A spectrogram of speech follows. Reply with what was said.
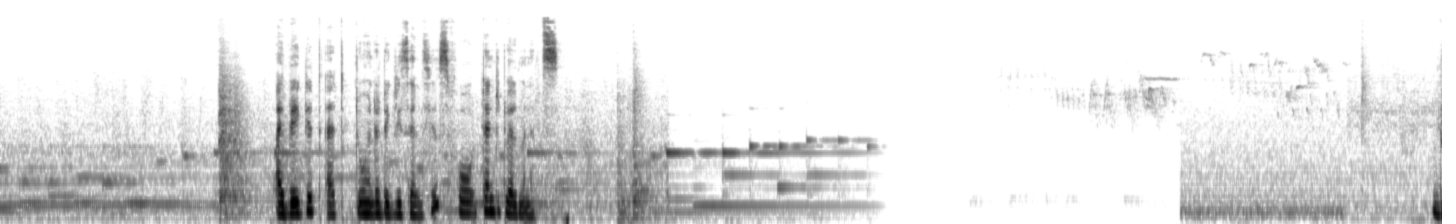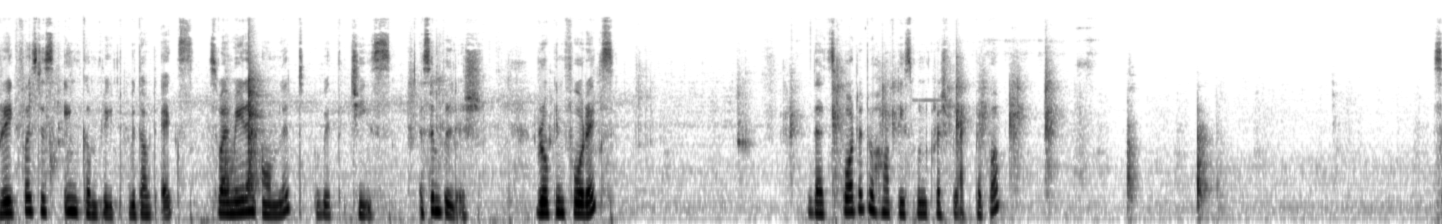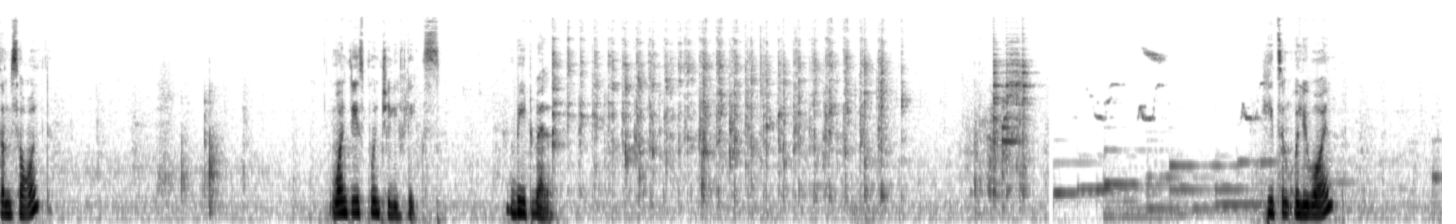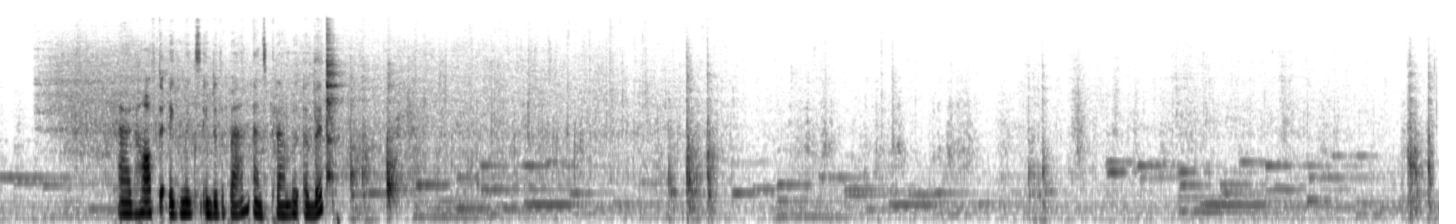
I baked it at 200 degrees Celsius for 10 to 12 minutes. Breakfast is incomplete without eggs, so I made an omelette with cheese. A simple dish. Broke in 4 eggs. That's quarter to half teaspoon crushed black pepper, some salt, 1 teaspoon chili flakes. Beat well. Heat some olive oil. Add half the egg mix into the pan and scramble a bit.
